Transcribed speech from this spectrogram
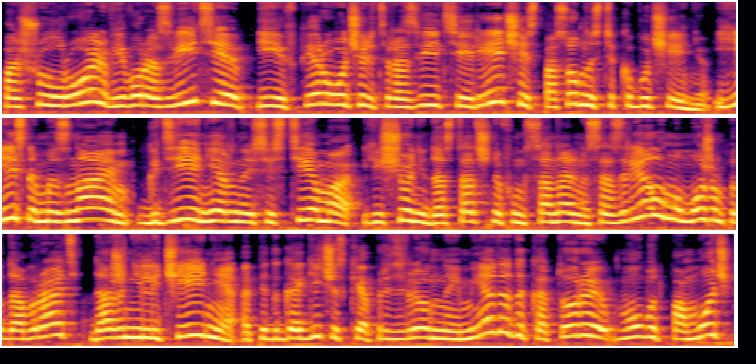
большую роль в его развитии и в первую очередь развитии речи и способности к обучению. И если мы знаем, где нервная система еще недостаточно функционально созрела, мы можем подобрать даже не лечение, а педагогически определенные методы, которые могут помочь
